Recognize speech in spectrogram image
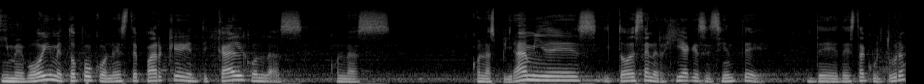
Y me voy y me topo con este parque en Tikal, con las, con las con las pirámides y toda esta energía que se siente de, esta cultura.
